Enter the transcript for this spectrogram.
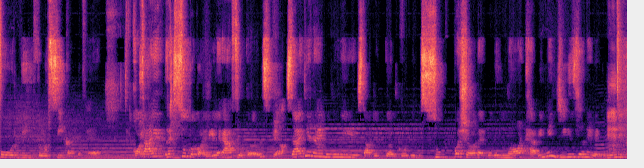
4B, 4C kind of hair Coily. Sai, like mm. super coily, like afro curls. Yeah. Saiti and I, before we started Curl Code, we were super sure that we will not have any mean, jeans learning mm. jeans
